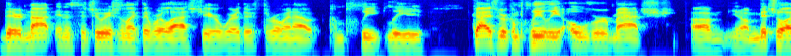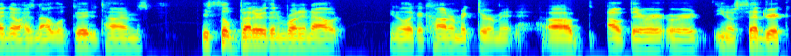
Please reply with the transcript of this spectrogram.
they're not in a situation like they were last year where they're throwing out completely guys who are completely overmatched. Um, you know, Mitchell I know has not looked good at times. He's still better than running out, you know, like a Connor McDermott uh, out there, or you know Cedric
